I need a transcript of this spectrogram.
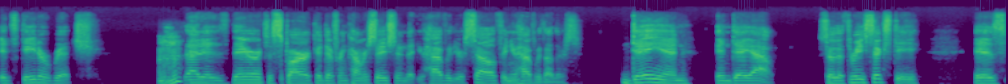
it's data rich. Mm-hmm. That is there to spark a different conversation that you have with yourself and you have with others day in and day out. So the 360 is,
